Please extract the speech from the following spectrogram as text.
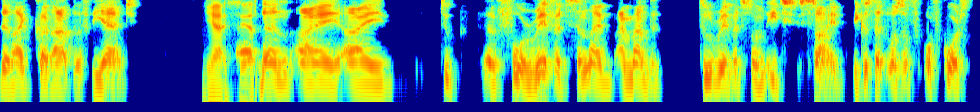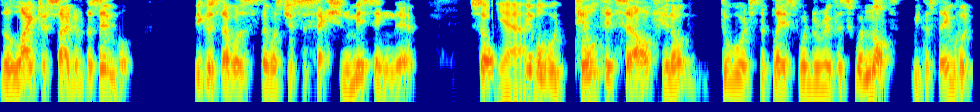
that I cut out of the edge. Yeah, I see it. then I I took uh, four rivets and I, I, mounted two rivets on each side because that was of, of course the lighter side of the cymbal because there was there was just a section missing there. So yeah. the cymbal would tilt itself, you know, towards the place where the rivets were not because they would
